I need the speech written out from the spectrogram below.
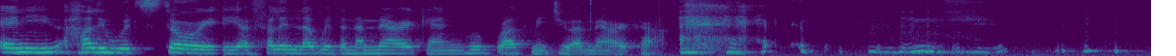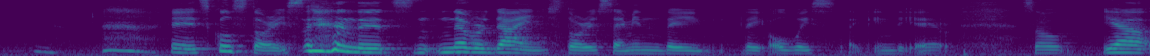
any Hollywood story, I fell in love with an American who brought me to America. it's cool stories. And it's never dying stories. I mean they they always like in the air. So yeah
